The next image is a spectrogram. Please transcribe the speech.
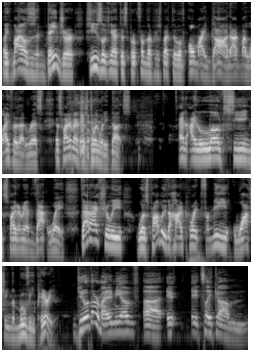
like Miles is in danger. He's looking at this per- from the perspective of, "Oh my god, I, my life is at risk." And Spider-Man just doing what he does and I loved seeing Spider-Man that way. That actually was probably the high point for me watching the movie. Period. Do you know what that reminded me of? Uh, it it's like um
